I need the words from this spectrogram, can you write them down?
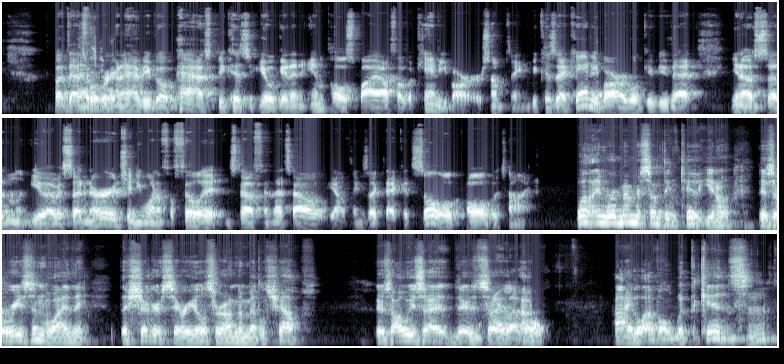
But that's, that's what we're going to have you go past because you'll get an impulse buy off of a candy bar or something because that candy bar will give you that, you know, suddenly you have a sudden urge and you want to fulfill it and stuff. And that's how, you know, things like that get sold all the time. Well, and remember something too, you know, there's a reason why the, the sugar cereals are on the middle shelf. There's always a, there's a. A eye level with the kids. Mm-hmm.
